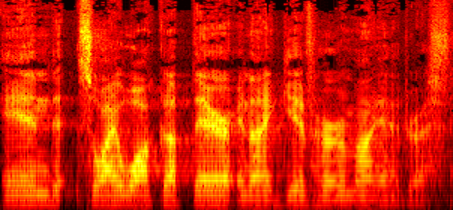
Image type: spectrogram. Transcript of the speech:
And so I walk up there and I give her my address.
